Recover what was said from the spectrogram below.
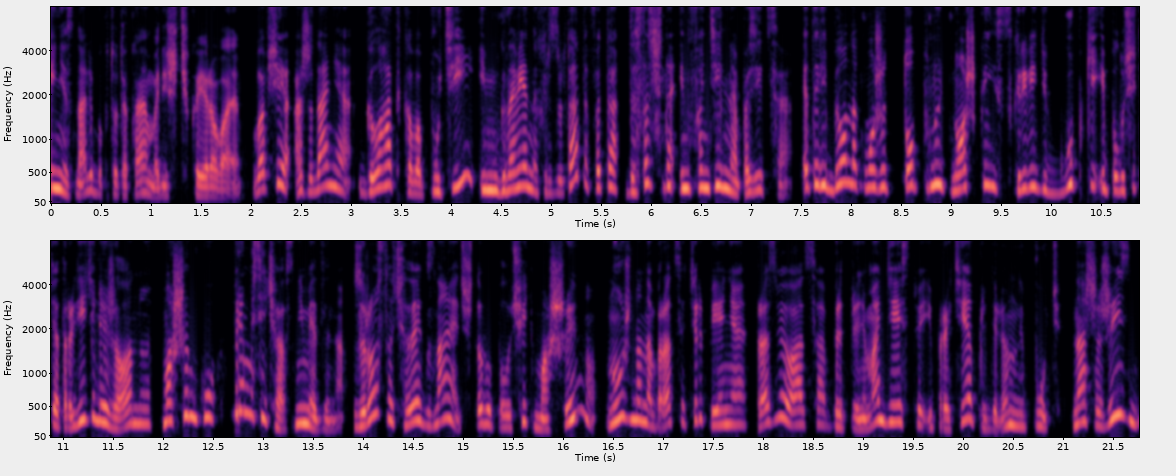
и не знали бы, кто такая Маришечка Яровая. Вообще, ожидание гладкого пути и мгновенных результатов – это достаточно инфантильная позиция. Это ребенок может топнуть ножкой, скривить губки и получить от родителей желанную машинку прямо сейчас, немедленно. Взрослый человек знает, чтобы получить машину, нужно набраться терпения, развиваться, предпринимать действия и пройти определенный путь. Наша жизнь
